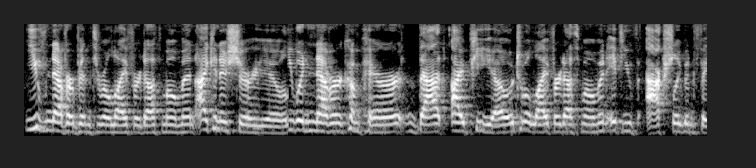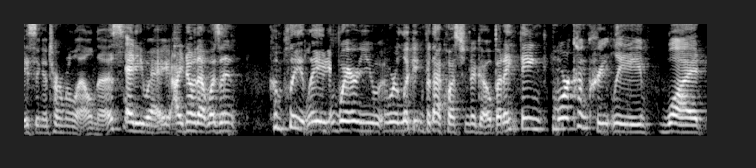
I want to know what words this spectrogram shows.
You've never been through a life or death moment. I can assure you. You would never compare that IPO to a life or death moment if you've actually been facing a terminal illness. Anyway, I know that wasn't completely where you were looking for that question to go. But I think more concretely, what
